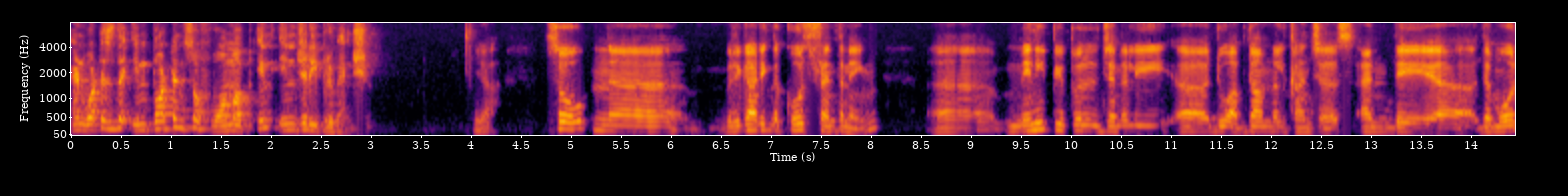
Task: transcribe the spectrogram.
and what is the importance of warm up in injury prevention? Yeah. So, mm, uh, regarding the core strengthening, uh, many people generally uh, do abdominal crunches and they uh, they're more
